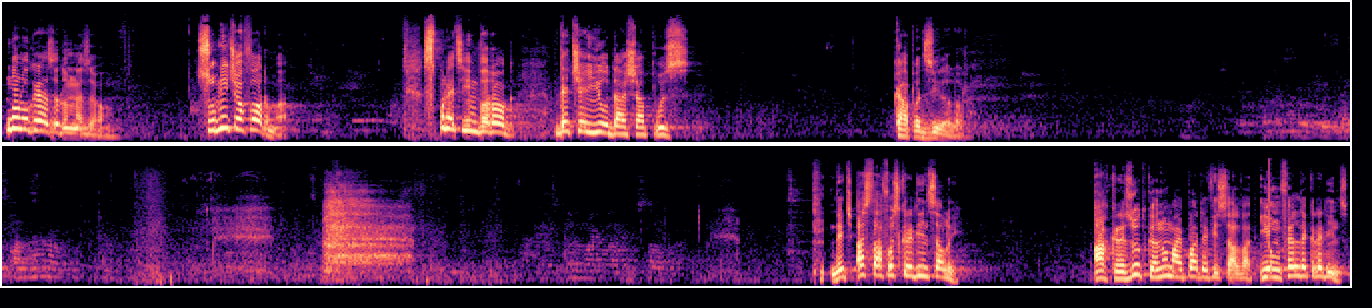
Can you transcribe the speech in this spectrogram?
nu lucrează Dumnezeu. Sub nicio formă. Spuneți-mi, vă rog, de ce Iuda și-a pus capăt zilelor? Deci asta a fost credința lui. A crezut că nu mai poate fi salvat. E un fel de credință.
